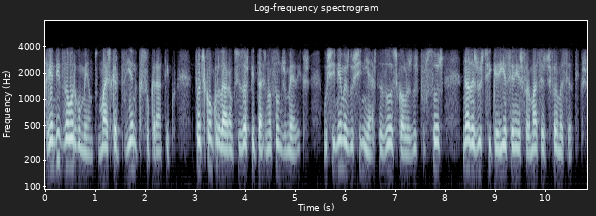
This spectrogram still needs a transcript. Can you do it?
Rendidos ao argumento, mais cartesiano que socrático, todos concordaram que se os hospitais não são dos médicos, os cinemas dos cineastas ou as escolas dos professores, nada justificaria serem as farmácias dos farmacêuticos.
